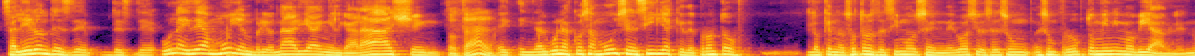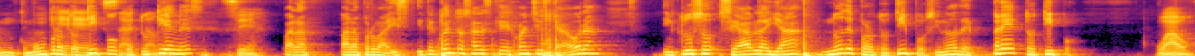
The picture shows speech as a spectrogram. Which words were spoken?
salieron desde, desde una idea muy embrionaria en el garage, en, Total. en, en alguna cosa muy sencilla que de pronto lo que nosotros decimos en negocios es un, es un producto mínimo viable, como un prototipo que tú tienes Sí. para, para probar. Y, y te cuento, ¿sabes qué, Juanchis? Que ahora incluso se habla ya no de prototipo, sino de pretotipo. Wow.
